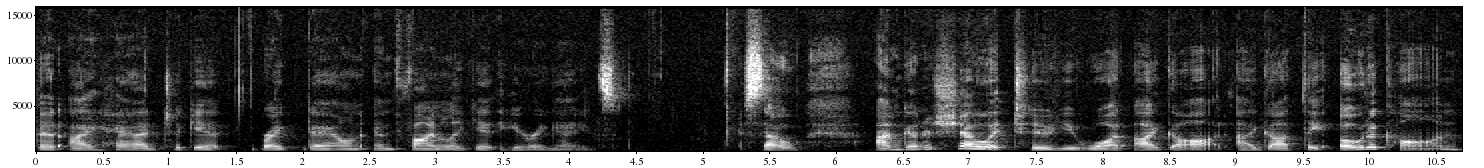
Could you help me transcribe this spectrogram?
that I had to get break down and finally get hearing aids. So I'm going to show it to you what I got. I got the Oticon,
